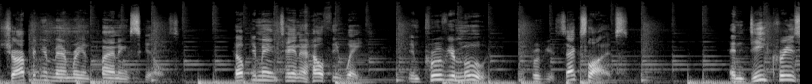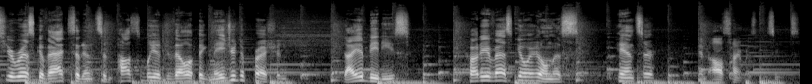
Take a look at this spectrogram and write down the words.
sharpen your memory and planning skills, help you maintain a healthy weight improve your mood, improve your sex lives, and decrease your risk of accidents and possibly of developing major depression, diabetes, cardiovascular illness, cancer, and Alzheimer's disease.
